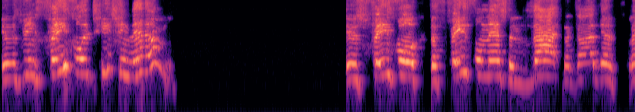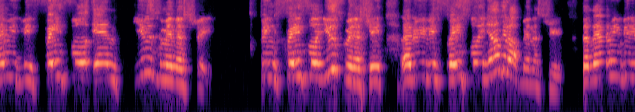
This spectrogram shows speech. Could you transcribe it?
It was being faithful in teaching them. It was faithful, the faithfulness and that that God then let me be faithful in youth ministry being faithful in youth ministry, let me be faithful in young adult ministry, that let me be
